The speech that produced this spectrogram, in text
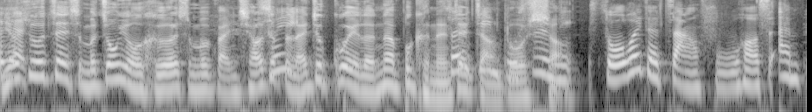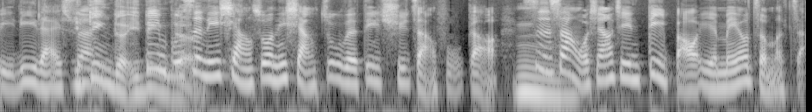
你要说在什么中永和、什么板桥，这本来就贵了，那不可能再涨多少。你所谓的涨幅哈，是按比例来算，一定的，一定的，并不是你想说你想住的地区涨幅高。事实上，我相信地保也没有怎么涨，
